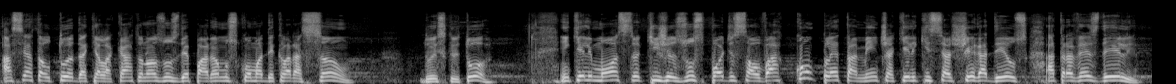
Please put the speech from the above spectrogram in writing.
a certa altura daquela carta nós nos deparamos com uma declaração do escritor em que ele mostra que Jesus pode salvar completamente aquele que se achega a Deus através dele.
